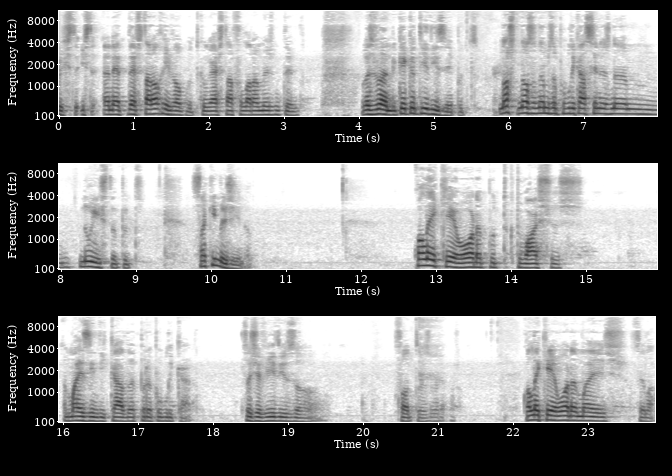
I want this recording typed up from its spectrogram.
isto, isto- a net deve estar horrível, puto, que um gajo está a falar ao mesmo tempo. Mas, mano, o que é que eu te ia dizer, puto? Nós, nós andamos a publicar cenas na, no Insta, puto. Só que imagina. Qual é que é a hora, puto, que tu achas a mais indicada para publicar? Seja vídeos ou fotos, whatever. Qual é que é a hora mais, sei lá,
